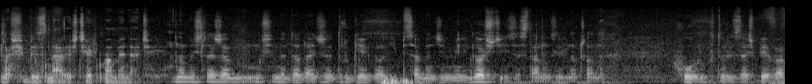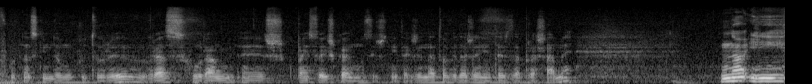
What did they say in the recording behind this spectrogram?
dla siebie znaleźć, jak mamy nadzieję. No myślę, że musimy dodać, że 2 lipca będziemy mieli gości ze Stanów Zjednoczonych. Chór, który zaśpiewa w Kutnowskim Domu Kultury wraz z chórami e, Państwowej Szkoły Muzycznej. Także na to wydarzenie też zapraszamy. No i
